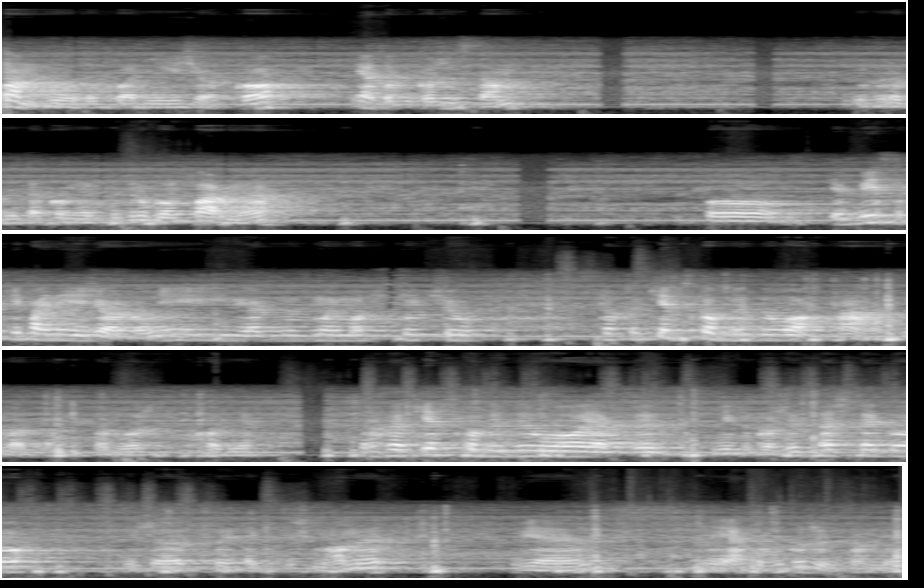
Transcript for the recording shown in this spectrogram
tam było dokładnie jeziorko. Ja to wykorzystam. Zrobię taką jakby drugą farmę. Bo jakby jest takie fajne jeziorko, nie? I jakby w moim odczuciu trochę kiepsko by było... A, dobra, odłożę pochodnie. Trochę kiepsko by było jakby nie wykorzystać tego, że tutaj takie coś mamy, więc no ja to wykorzystam, nie?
